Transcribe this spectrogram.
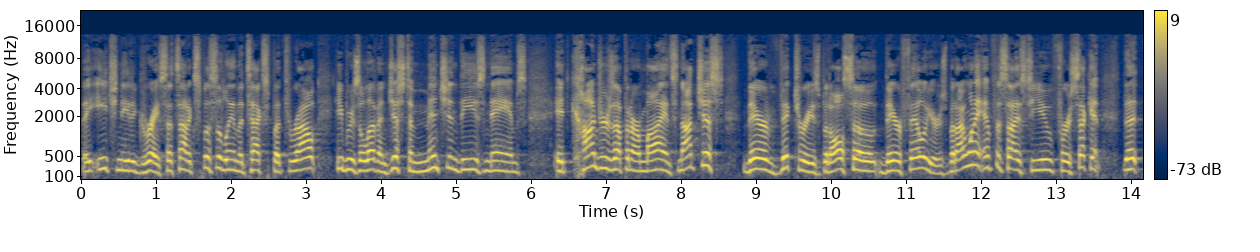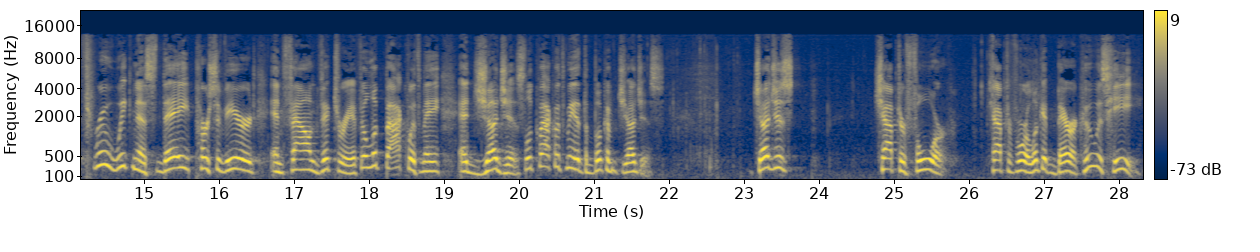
They each needed grace. That's not explicitly in the text, but throughout Hebrews 11, just to mention these names, it conjures up in our minds not just their victories, but also their failures. But I want to emphasize to you for a second that through weakness, they persevered and found victory. If you'll look back with me at Judges, look back with me at the book of Judges. Judges chapter 4. Chapter 4, look at Barak. Who was he?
